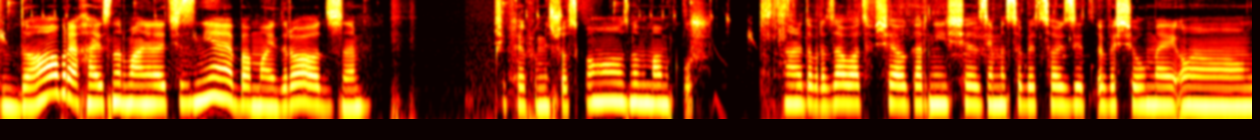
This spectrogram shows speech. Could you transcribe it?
Dobra, hajs normalnie leci z nieba, moi drodzy. Ciekawe po mistrzowsku. O, znowu mamy kurz. No ale dobra, załatw się, ogarnij się, zjemy sobie coś, zjedz, weź się umyj. Um,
